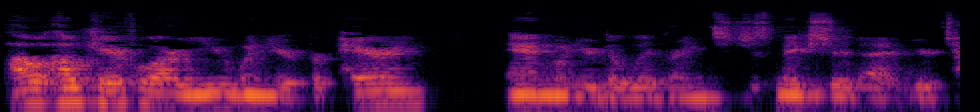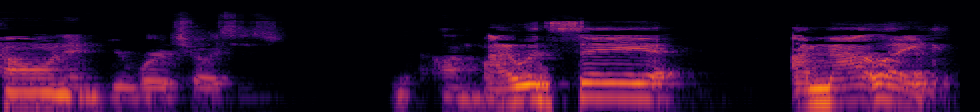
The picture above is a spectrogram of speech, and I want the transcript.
How, how careful are you when you're preparing and when you're delivering to just make sure that your tone and your word choices I would say I'm not like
